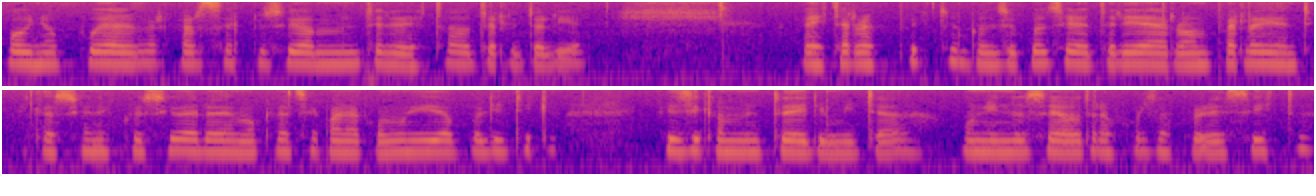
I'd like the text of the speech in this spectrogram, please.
hoy no puede albergarse exclusivamente en el Estado territorial. A este respecto, en consecuencia, la tarea de romper la identificación exclusiva de la democracia con la comunidad política físicamente delimitada, uniéndose a otras fuerzas progresistas,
